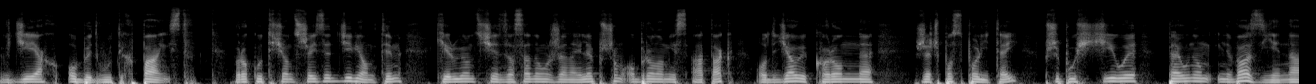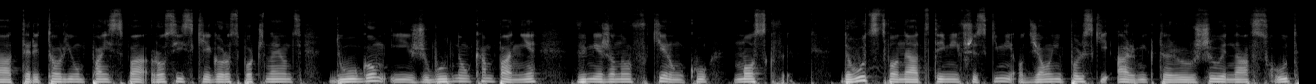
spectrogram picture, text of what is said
w dziejach obydwu tych państw. W roku 1609, kierując się zasadą, że najlepszą obroną jest atak, oddziały koronne Rzeczpospolitej przypuściły pełną inwazję na terytorium państwa rosyjskiego, rozpoczynając długą i żmudną kampanię wymierzoną w kierunku Moskwy. Dowództwo nad tymi wszystkimi oddziałami polskiej armii, które ruszyły na wschód,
